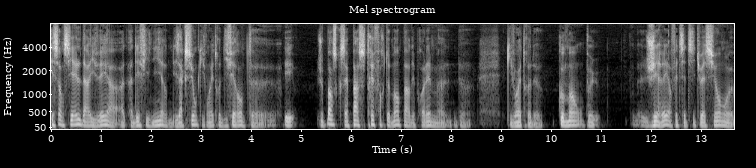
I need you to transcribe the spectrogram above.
essentiel d'arriver à, définir des actions qui vont être différentes. Euh, et je pense que ça passe très fortement par des problèmes de, qui vont être de comment on peut gérer en fait cette situation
